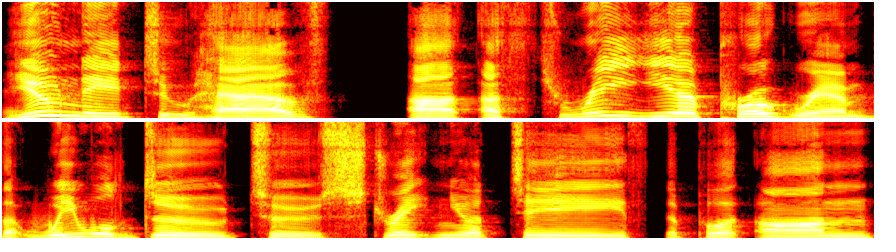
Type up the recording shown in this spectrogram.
You need to have uh, a three year program that we will do to straighten your teeth, to put on,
